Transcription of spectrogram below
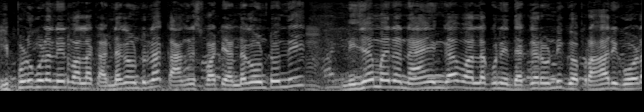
ఇప్పుడు కూడా నేను వాళ్ళకి అండగా ఉంటున్నా కాంగ్రెస్ పార్టీ అండగా ఉంటుంది. నిజమైన న్యాయంగా వాళ్ళకు నేను దగ్గరుండి గో- ప్రహారీ గోడ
